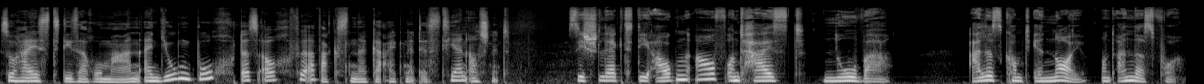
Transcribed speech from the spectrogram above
so heißt dieser Roman. Ein Jugendbuch, das auch für Erwachsene geeignet ist. Hier ein Ausschnitt. Sie schlägt die Augen auf und heißt Nova. Alles kommt ihr neu und anders vor.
